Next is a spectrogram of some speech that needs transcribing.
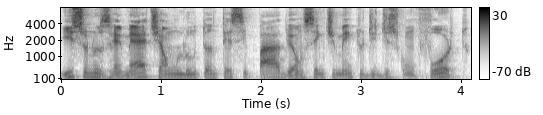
Isso nos remete a um luto antecipado, é um sentimento de desconforto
